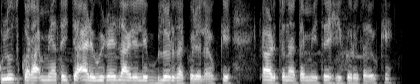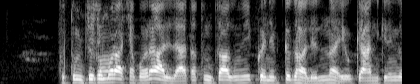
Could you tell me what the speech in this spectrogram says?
क्लोज करा. मी आता इथं ॲडव्हर्टाईज लागलेले ब्लर दाखवलेलं आहे. ओके? काय अडचण आता मी इथं हे करत आहे. ओके? तर तुमच्यासमोर अशा पर आलेलं आहे आता तुमचं अजूनही कनेक्ट झालेलं नाही. ओके? आणखीन एकदा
